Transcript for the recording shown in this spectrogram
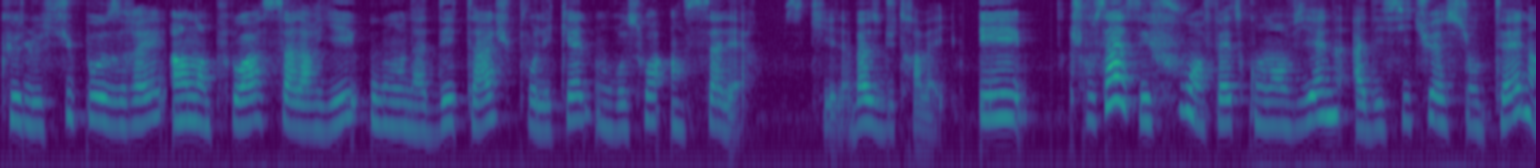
que le supposerait un emploi salarié où on a des tâches pour lesquelles on reçoit un salaire, ce qui est la base du travail. Et je trouve ça assez fou en fait qu'on en vienne à des situations telles.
